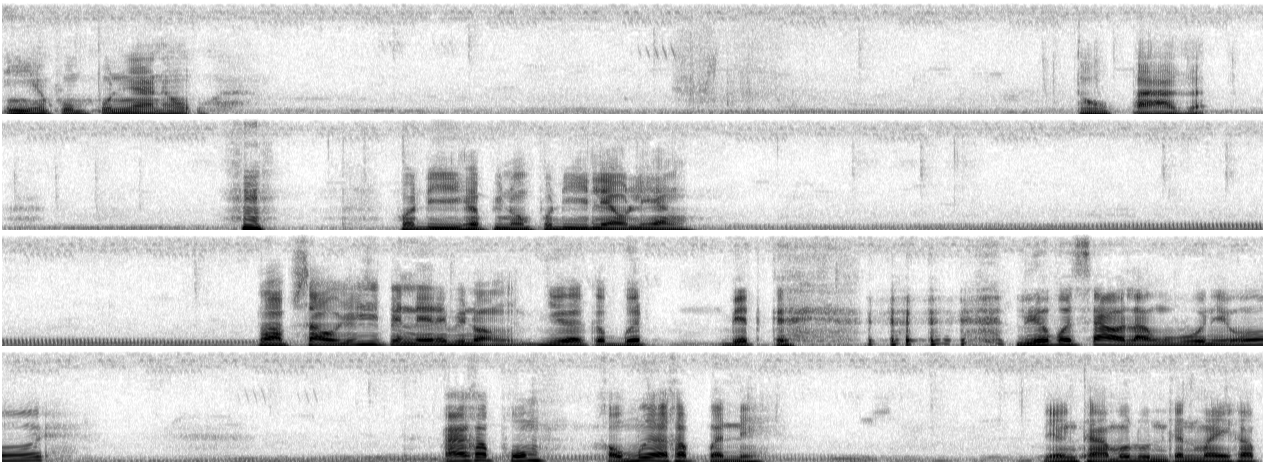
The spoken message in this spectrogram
นี่ครับผมผลงานเขา ตัวปลากะพอดีครับพี่น้องพอดีแล้วเลี่ยงรอบเศร้ายังสิเป็นไหนนะพี่น้องเยื่อกับเบ็ดเบ็ดกันเหลือพอเศร้าหลังบูนี่โอ้ยมาครับผม เขาเมื่อครับวันนี้เดี๋ยวถามมารุ่นกันไหมครับ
